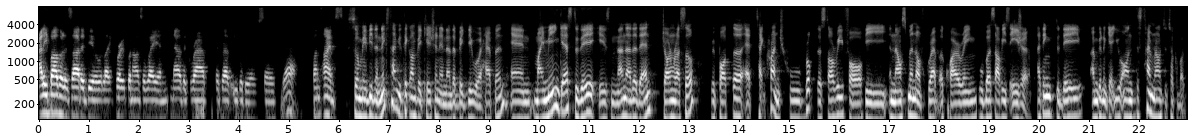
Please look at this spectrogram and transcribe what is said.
Alibaba Lazada deal like broke when I was away, and now the Grab the Grab Uber deal. So yeah, fun times. So maybe the next time you take on vacation, another big deal will happen. And my main guest today is none other than John Russell, reporter at TechCrunch who broke the story for the announcement of Grab acquiring Uber Southeast Asia. I think today I'm going to get you on this time around to talk about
